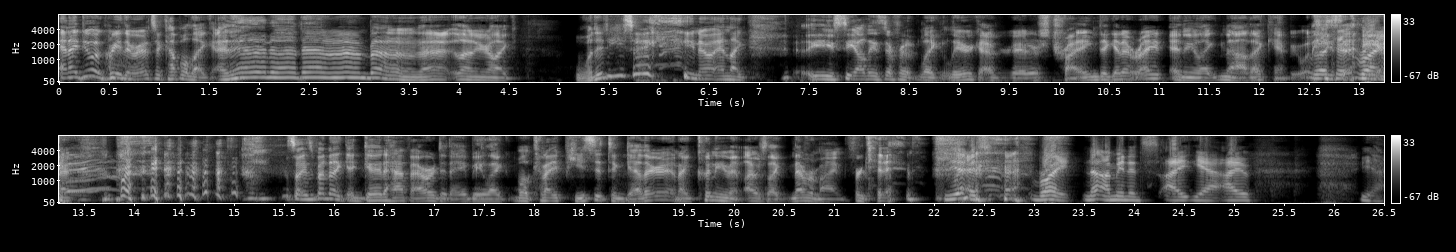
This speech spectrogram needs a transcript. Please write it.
And I do agree there is a couple like and you're like, what did he say? you know, and like you see all these different like lyric aggregators trying to get it right, and you're like, no, that can't be what he said. Right. So I spent like a good half hour today being like, well, can I piece it together? And I couldn't even. I was like, never mind, forget it. yeah, it's right. No, I mean it's I yeah I yeah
